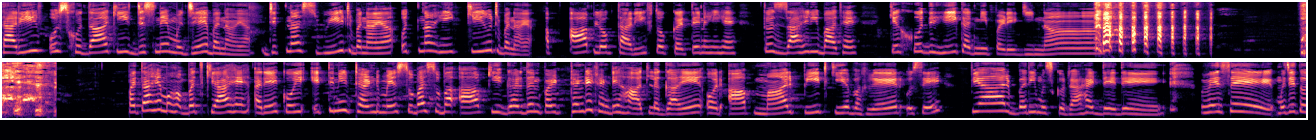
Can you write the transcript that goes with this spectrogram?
तारीफ़ उस खुदा की जिसने मुझे बनाया। जितना स्वीट बनाया उतना ही क्यूट बनाया। अब आप लोग तारीफ़ तो करते नहीं हैं तो ज़ाहिर बात है कि खुद ही करनी पड़ेगी ना। पता है मोहब्बत क्या है? अरे कोई इतनी ठंड में सुबह सुबह आपकी गर्दन पर ठंडे ठंडे हाथ लगाए और आप मार पीट किए बगैर उसे प्यार भरी मुस्कुराहट दे दें। वैसे मुझे तो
